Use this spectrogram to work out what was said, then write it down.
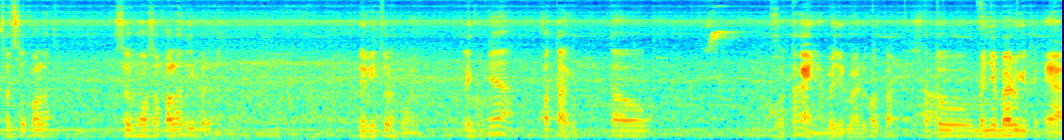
Satu sekolah. Semua sekolah tuh ibaratnya dari itulah pokoknya Lingkupnya kota gitu atau kota kayaknya banyak baru kota? Satu Banjarbaru gitu ya? ya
